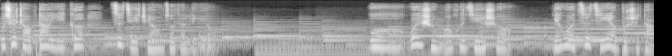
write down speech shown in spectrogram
我却找不到一个自己这样做的理由。我为什么会接受，连我自己也不知道。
